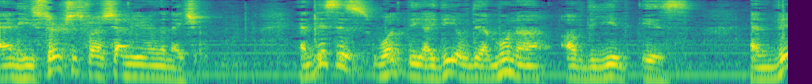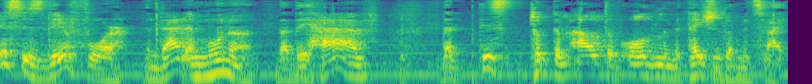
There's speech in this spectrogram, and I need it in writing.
and he searches for Hashem even in the nature. And this is what the idea of the Amuna of the Yid is. And this is therefore, in that Amuna that they have, that this took them out of all the limitations of Mitzrayim.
